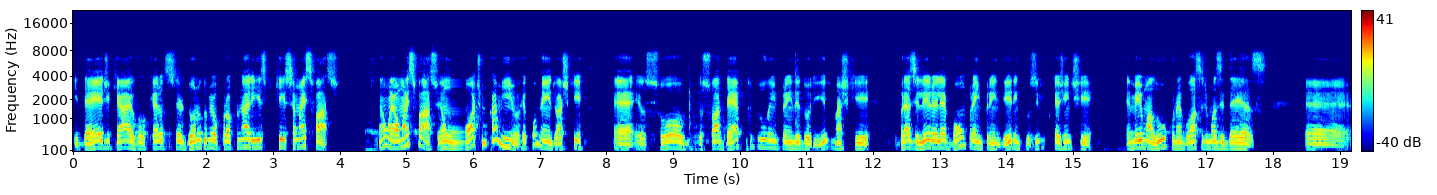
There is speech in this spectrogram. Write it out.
ideia de que ah, eu vou, quero ser dono do meu próprio nariz, porque isso é mais fácil. Não é o mais fácil, é um ótimo caminho, eu recomendo. Eu acho que é, eu sou eu sou adepto do empreendedorismo. Acho que o brasileiro ele é bom para empreender, inclusive porque a gente é meio maluco, né? Gosta de umas ideias é,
